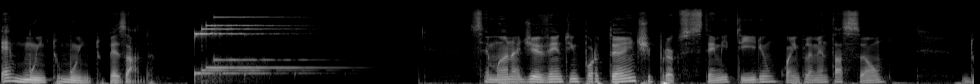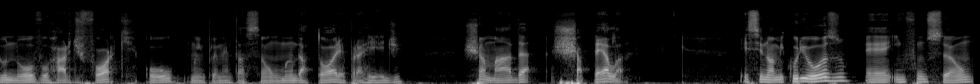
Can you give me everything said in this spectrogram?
é muito, muito pesada. Semana de evento importante para o ecossistema Ethereum com a implementação do novo hard fork ou uma implementação mandatória para a rede chamada Chapela. Esse nome curioso é em função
